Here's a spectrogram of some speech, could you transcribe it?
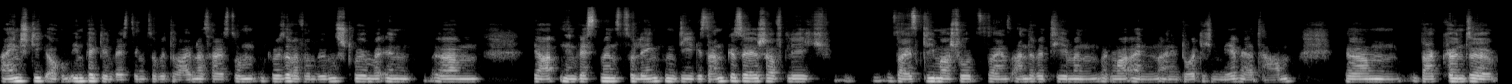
Einstieg auch um Impact Investing zu betreiben. Das heißt, um größere Vermögensströme in, ähm, ja, Investments zu lenken, die gesamtgesellschaftlich, sei es Klimaschutz, sei es andere Themen, einen, einen deutlichen Mehrwert haben. Ähm, da könnte,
